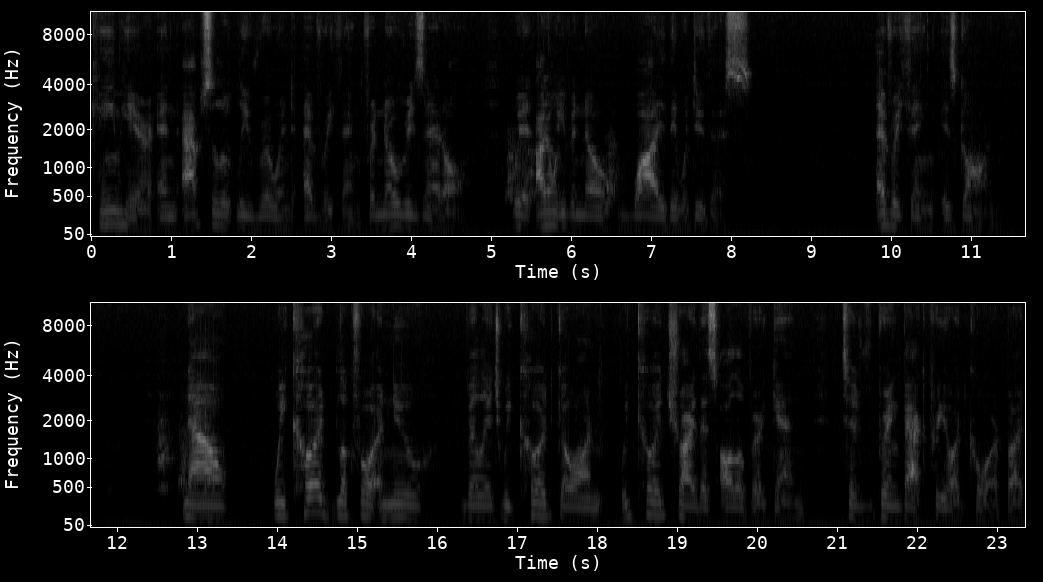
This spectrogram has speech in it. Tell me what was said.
came here and absolutely ruined everything for no reason at all. I don't even know why they would do this. Everything is gone. Now, we could look for a new village. We could go on. We could try this all over again to bring back pre-hardcore, but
